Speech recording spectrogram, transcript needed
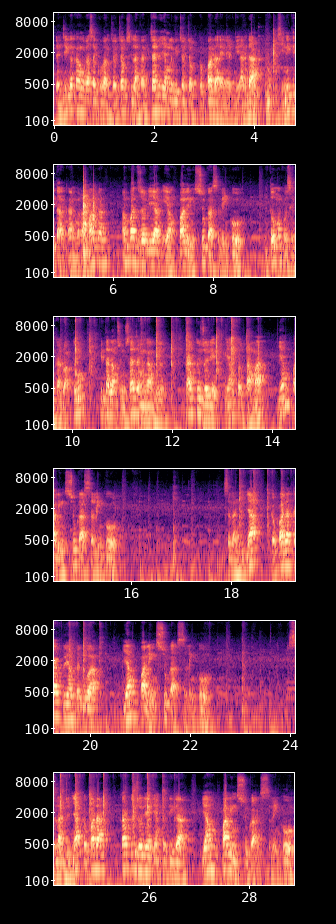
Dan jika kamu merasa kurang cocok, silahkan cari yang lebih cocok kepada energi Anda. Di sini kita akan meramalkan 4 zodiak yang paling suka selingkuh. Untuk mempersingkat waktu, kita langsung saja mengambil kartu zodiak yang pertama yang paling suka selingkuh. Selanjutnya, kepada kartu yang kedua yang paling suka selingkuh. Selanjutnya, kepada kartu zodiak yang ketiga yang paling suka selingkuh.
